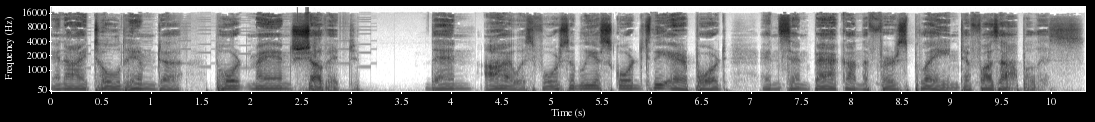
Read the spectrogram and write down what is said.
and I told him to port man shove it. Then I was forcibly escorted to the airport and sent back on the first plane to Fuzzopolis.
